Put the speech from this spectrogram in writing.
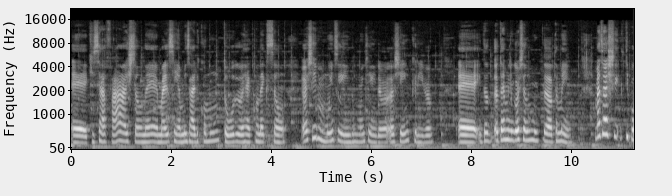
é, que se afastam, né? Mas assim, amizade como um todo, a reconexão. Eu achei muito lindo, muito lindo. Eu achei incrível. É, então eu termino gostando muito dela também. Mas eu acho que, tipo,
